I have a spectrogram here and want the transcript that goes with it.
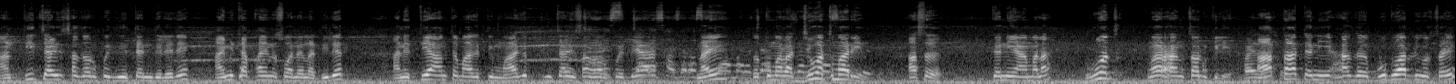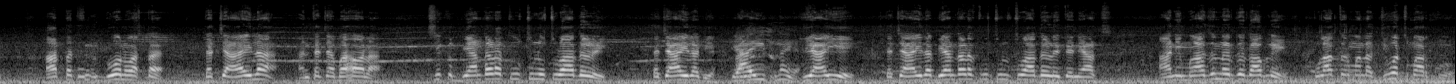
आणि ती चाळीस हजार रुपये दि- त्यांनी दिलेले आम्ही त्या फायनान्सवाल्याला दिलेत. आणि ते आमच्या मागे ती माझे चाळीस हजार रुपये द्या. नाही तर तुम्हाला जीवच मारीन. असं त्यांनी आम्हाला रोज मारहाण चालू केली. आता त्यांनी आज बुधवार दिवस आहे. आता त्यांनी दोन वाजता त्याच्या आईला आणि त्याच्या भावाला चिक ब्यांदाडात उचलू उचलू आदळले त्याच्या आईला बी. ती आईच नाही ही आई आहे. त्याच्या आईला ब्यांदाडात उचलू उचलू आदळले त्यांनी आज. आणि माझं नर्ग दाबलंय तुला तर मला जीवच मारतो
